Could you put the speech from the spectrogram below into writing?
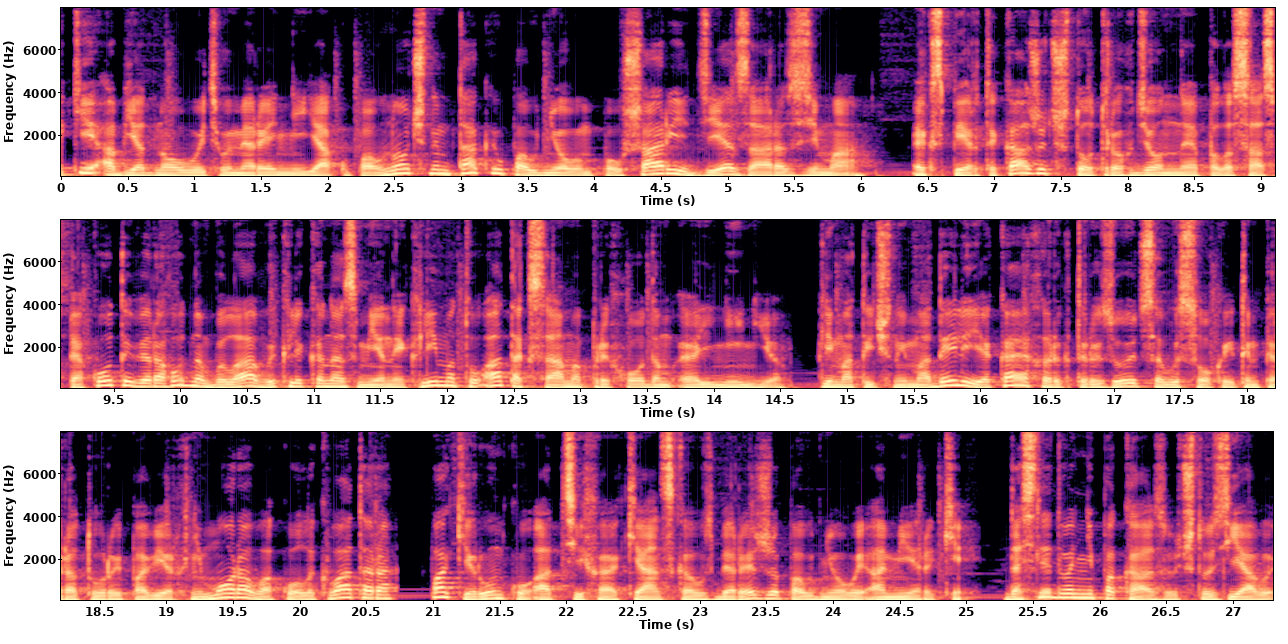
якія аб'ядноўваюць вымярэнні як у паўночным, так і ў паўднёвым паўшар'і, дзе зараз зіма. Эксперты кажуць, што трохдзённая паласа спякоты верагодна была выклікана зменай клімату, а таксама прыходам эльніньо. Кліматычнай мадэлі, якая характарызуецца высокай тэмпературай паверхні мора вакол экватара па кірунку ад ціхаакеанскага ўзбярэжжа паўднёвай Амерыкі. Даследаванні паказваюць, што з'явы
